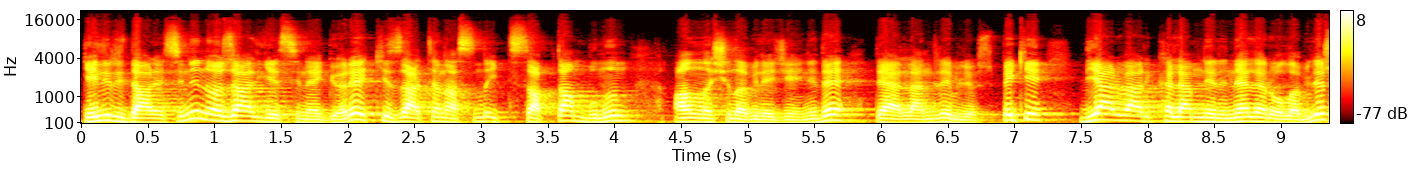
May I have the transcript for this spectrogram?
Gelir İdaresi'nin özelgesine göre ki zaten aslında iktisaptan bunun anlaşılabileceğini de değerlendirebiliyoruz. Peki diğer vergi kalemleri neler olabilir?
